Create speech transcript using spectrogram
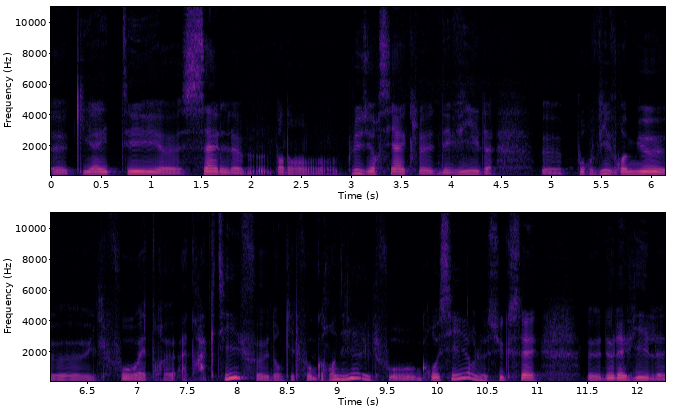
euh, qui a été euh, celle pendant plusieurs siècles des villes. euh, pour vivre mieux, il faut être attractif, donc il faut grandir, il faut grossir. Le succès de la ville,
